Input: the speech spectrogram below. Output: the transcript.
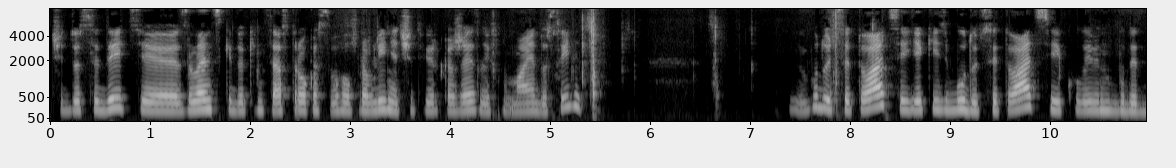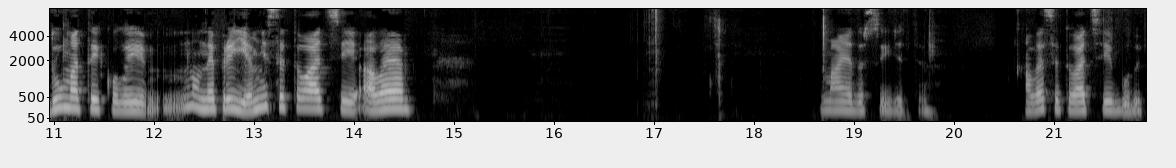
Чи досидить е, Зеленський до кінця строка свого правління четвірка жезлів ну, має досидіти? Будуть ситуації, якісь будуть ситуації, коли він буде думати, коли ну, неприємні ситуації, але має досидіти. Але ситуації будуть.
